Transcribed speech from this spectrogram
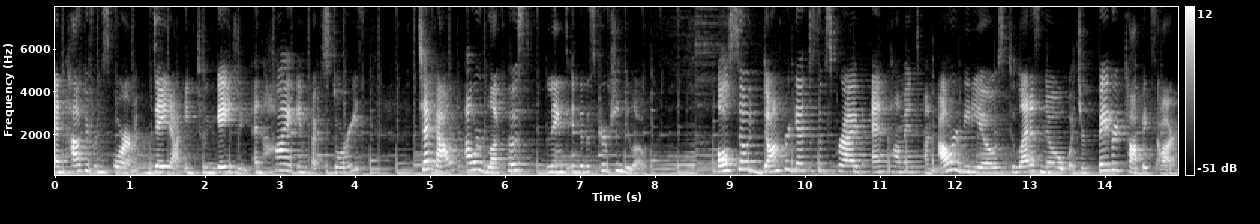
and how to transform data into engaging and high-impact stories, check out our blog post linked in the description below. Also, don't forget to subscribe and comment on our videos to let us know what your favorite topics are.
